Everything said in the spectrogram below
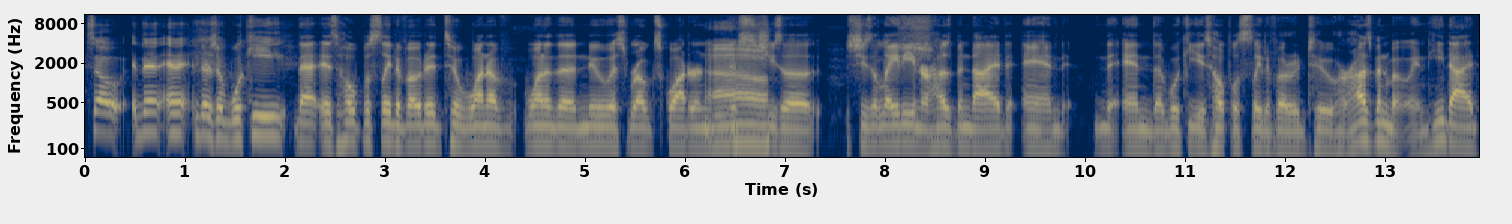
So then and there's a Wookiee that is hopelessly devoted to one of one of the newest Rogue Squadron. Oh. She's a she's a lady and her husband died and and the Wookiee is hopelessly devoted to her husband. But when he died,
